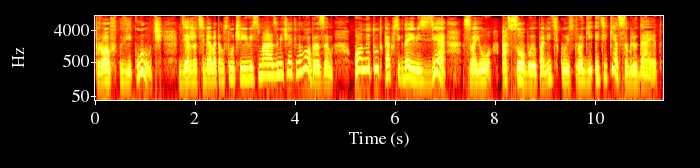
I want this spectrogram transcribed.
Проф Викулч держит себя в этом случае весьма замечательным образом. Он и тут, как всегда и везде, свою особую политику и строгий этикет соблюдает.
